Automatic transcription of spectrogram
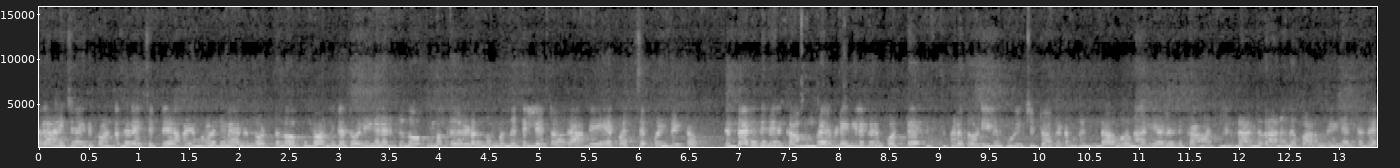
ഒരാഴ്ച ആയിട്ട് കൊണ്ടുവന്ന് വെച്ചിട്ട് അപ്പൊ നമ്മളിങ്ങനെ തൊട്ട് നോക്കുമ്പോ ഇതിന്റെ തൊലി ഇങ്ങനെ എടുത്ത് നോക്കുമ്പോ കേടൊന്നും വന്നിട്ടില്ല കേട്ടോ. അത് അതേ പച്ചപ്പ് ഉണ്ട് കേട്ടോ. എന്തായാലും ഇതിന്റെ ഒരു കമ്പ് എവിടെയെങ്കിലും ഒരു പൊട്ട് ഇവിടെ തൊടിയിൽ കുഴിച്ചിട്ടോ കേട്ടോ നമുക്ക് ഉണ്ടാവുമെന്ന് അറിയാലോ ഇത് കാട്ടിലുണ്ടാകുന്നതാണെന്ന് പറഞ്ഞു കേട്ടത്.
